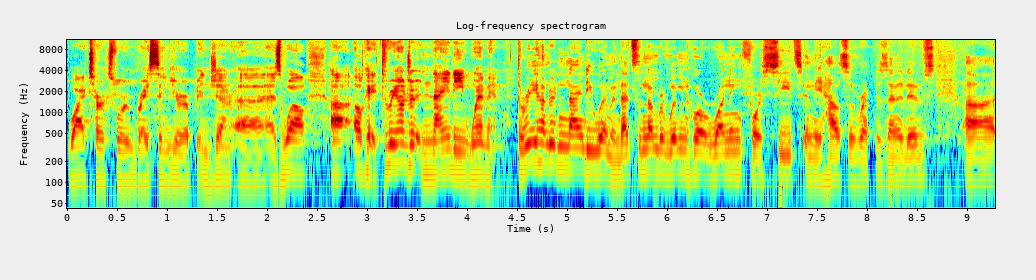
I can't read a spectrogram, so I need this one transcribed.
why Turks were embracing Europe in general uh, as well. Uh, okay, 390 women. 390 women. That's the number of women who are running for seats in the House of Representatives uh,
